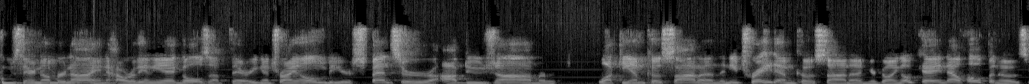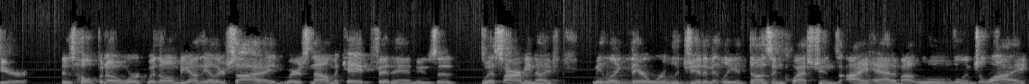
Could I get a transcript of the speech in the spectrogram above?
who's their number nine? How are they going to get goals up there? Are you going to try Ownby or Spencer or Abdou Thiam or Lucky Mkosana? And then you trade Mkosana and you're going, okay, now Hoppenot's here. Does Hoppenot work with Ownby on the other side? Where's now McCabe fit in, who's a Swiss Army knife? I mean, like, there were legitimately a dozen questions I had about Louisville in July.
